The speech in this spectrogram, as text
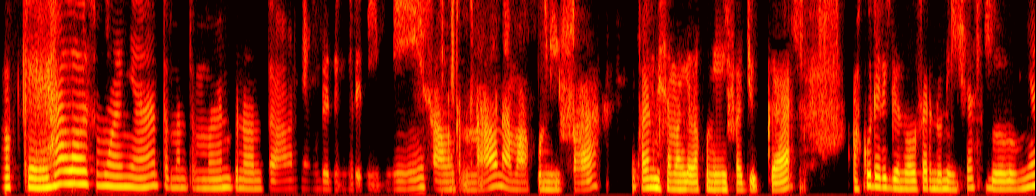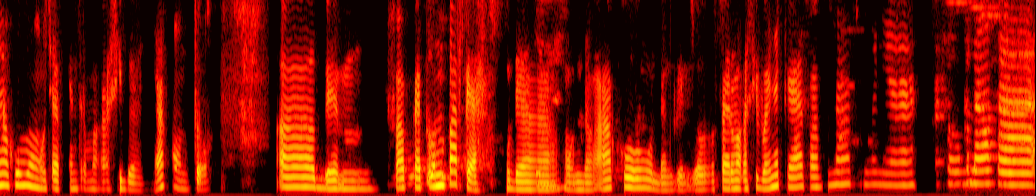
Oke, halo semuanya, teman-teman penonton yang udah dengerin ini. Salam kenal, nama aku Niva. Kalian bisa manggil aku Niva juga. Aku dari Green Welfare Indonesia. Sebelumnya aku mau ucapin terima kasih banyak untuk uh, BEM Fapet Unpad ya udah yes. ngundang aku, ngundang Green. Terima kasih banyak ya. Salam kenal semuanya. Salam kenal Kak.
